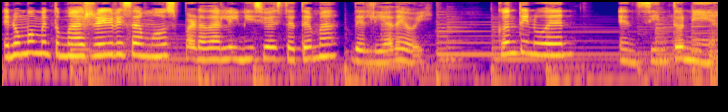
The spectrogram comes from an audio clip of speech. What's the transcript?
En un momento más regresamos para darle inicio a este tema del día de hoy. Continúen en sintonía.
